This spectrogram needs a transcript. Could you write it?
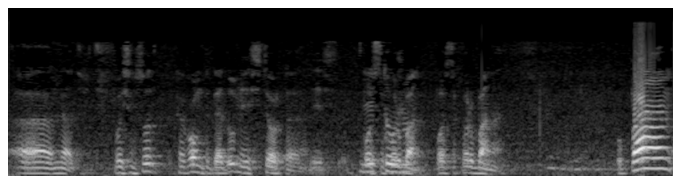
Э, нет, в 800 каком-то году, у меня стерто здесь, после Хурбана. После Хурбана. Упам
